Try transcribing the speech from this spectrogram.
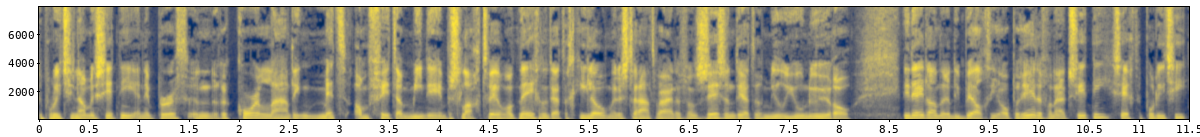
De politie nam in Sydney en in Perth een recordlading met amfetamine in beslag. 239 kilo met een straatwaarde van 36 miljoen euro. Die Nederlander en die Belg die opereerden vanuit Sydney, zegt de politie.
